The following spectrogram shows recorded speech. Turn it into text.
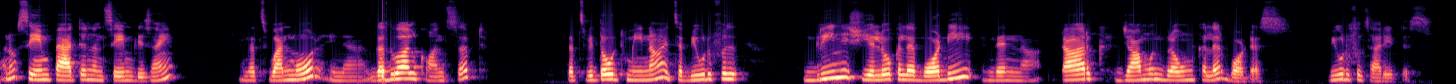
you know same pattern and same design. And that's one more in a Gadwal concept. That's without Meena. It's a beautiful greenish yellow color body and then uh, dark jamun brown color borders. Beautiful sari it is.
